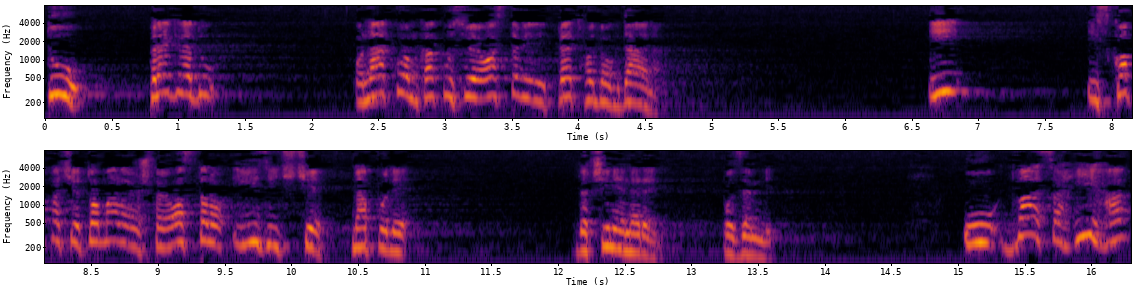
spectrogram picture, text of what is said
tu pregradu onakvom kakvu su je ostavili prethodnog dana. I iskopat će to malo još što je ostalo i izići će napolje da čine nered po zemlji. U dva sahiha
